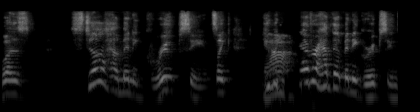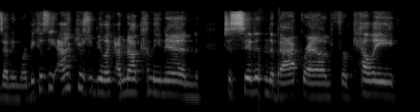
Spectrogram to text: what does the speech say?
was still how many group scenes like you Yeah. would never have that many group scenes anymore because the actors would be like i'm not coming in to sit in the background for kelly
